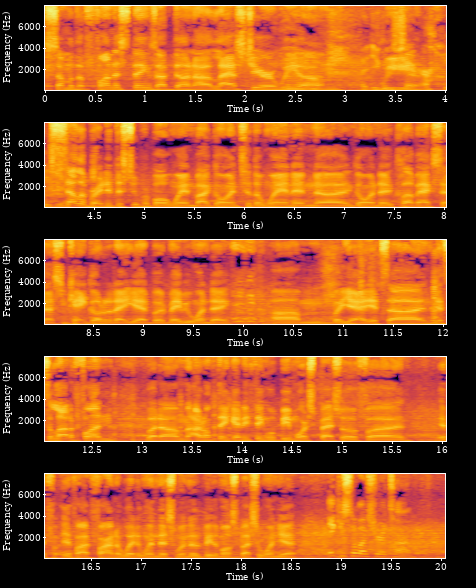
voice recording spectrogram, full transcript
some of the funnest things I've done. Uh, last year we um, That you can we share. celebrated the Super Bowl win by going to the Wynn and uh, going to Club XS. You can't go to that yet, but maybe one day. Um, but yeah, it's uh, it's a lot of fun. But um, I don't think anything will be more special if uh, if if I find a way to win this one. It would be the most special one yet. Thank you so much for your time.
